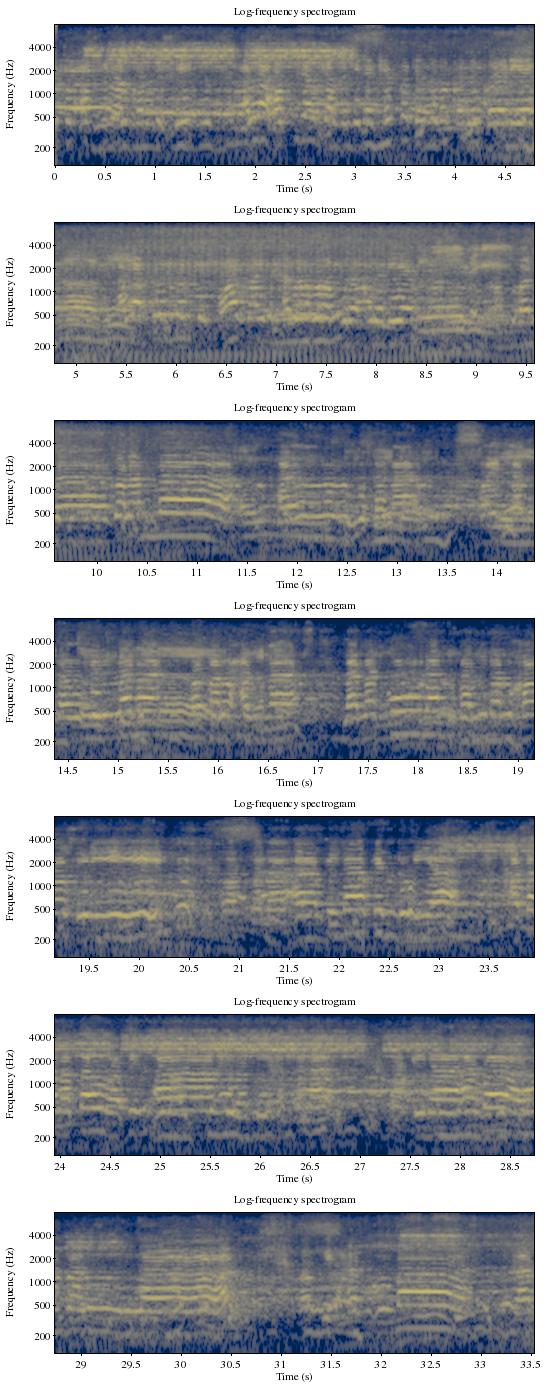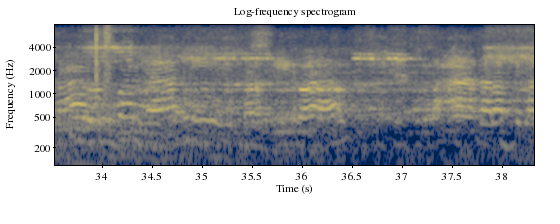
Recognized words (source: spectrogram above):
মতো হসপিটাল করতেছি আল্লাহ হসপিটাল কাজে দিনে ক্ষেত্রে জন্য কবুল করে নিয়ে আল্লাহ প্রয়োজনকে সব দায়িত্ব সাধারণ পুরা করে দিয়ে ربنا ظلمنا أنفسنا وإن لم تغفر لنا وترحمنا لنكونن من الخاسرين ربنا آتنا في الدنيا حسنة وفي الآخرة حسنة وقنا عذاب النار رب ارحمهما كما ربياني صغيرا سبحان ربك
